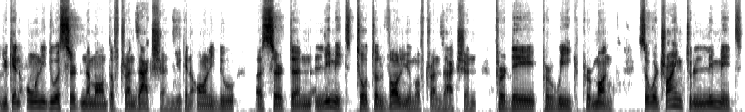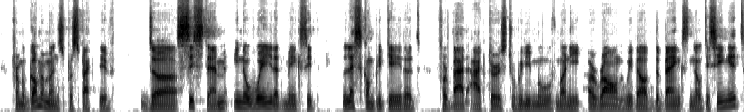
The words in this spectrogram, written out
You can only do a certain amount of transaction. You can only do a certain limit total volume of transaction per day, per week, per month. So we're trying to limit from a government's perspective the system in a way that makes it less complicated for bad actors to really move money around without the banks noticing it.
